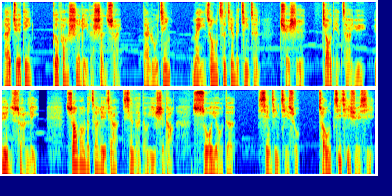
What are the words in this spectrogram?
来决定各方势力的盛衰。但如今美中之间的竞争却是焦点在于运算力。双方的战略家现在都意识到，所有的先进技术，从机器学习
